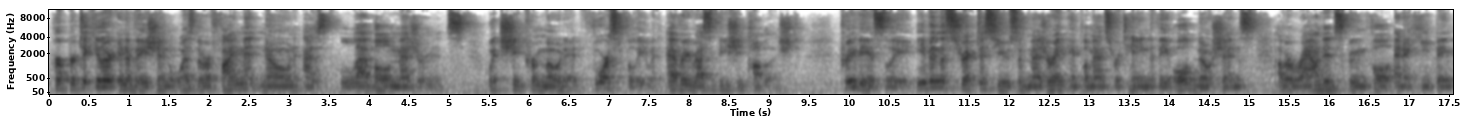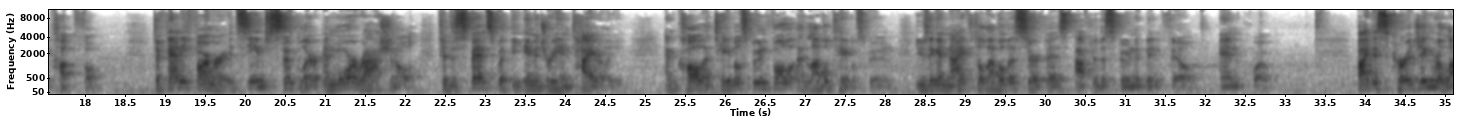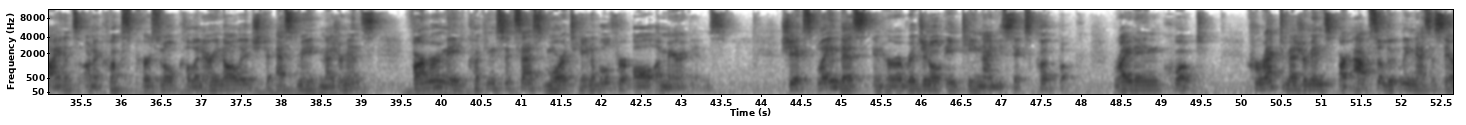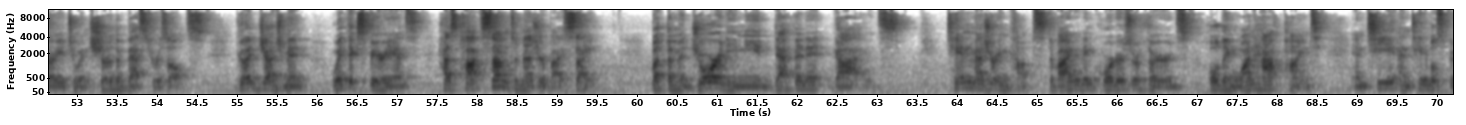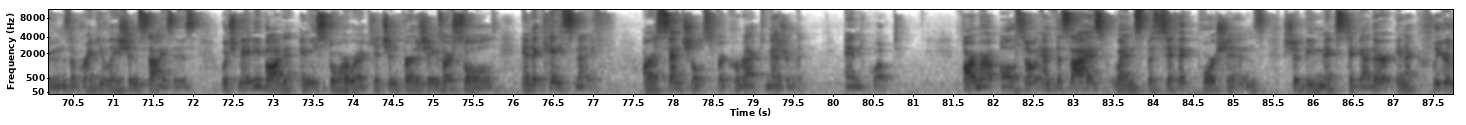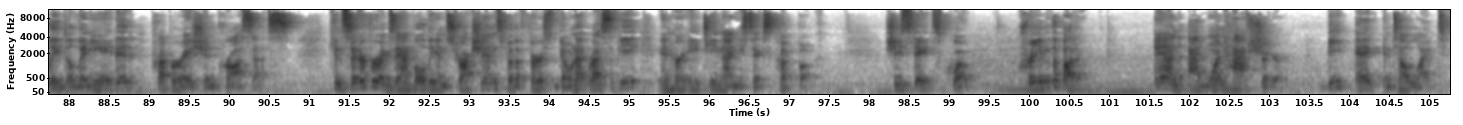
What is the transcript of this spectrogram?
her particular innovation was the refinement known as level measurements, which she promoted forcefully with every recipe she published. Previously, even the strictest use of measuring implements retained the old notions of a rounded spoonful and a heaping cupful. To Fannie Farmer, it seemed simpler and more rational to dispense with the imagery entirely and call a tablespoonful a level tablespoon, using a knife to level the surface after the spoon had been filled, end quote. By discouraging reliance on a cook's personal culinary knowledge to estimate measurements, Farmer made cooking success more attainable for all Americans. She explained this in her original 1896 cookbook writing, quote, correct measurements are absolutely necessary to ensure the best results. Good judgment, with experience, has taught some to measure by sight, but the majority need definite guides. Tin measuring cups divided in quarters or thirds, holding one half pint, and tea and tablespoons of regulation sizes, which may be bought at any store where kitchen furnishings are sold, and a case knife are essentials for correct measurement, end quote. Farmer also emphasized when specific portions should be mixed together in a clearly delineated preparation process. Consider, for example, the instructions for the first donut recipe in her 1896 cookbook. She states, quote, cream the butter and add one half sugar. Beat egg until light.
